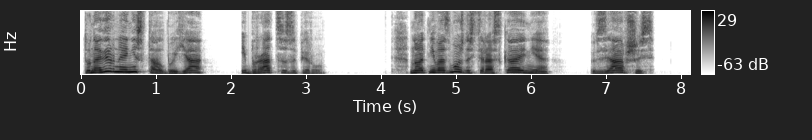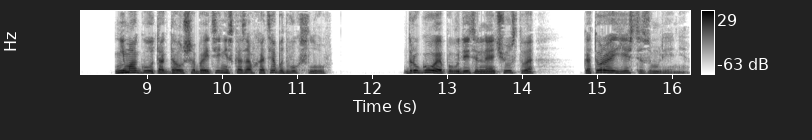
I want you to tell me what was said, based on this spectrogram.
то, наверное, не стал бы я и браться за перо. Но от невозможности раскаяния, взявшись, не могу тогда уж обойти, не сказав хотя бы двух слов. Другое побудительное чувство — которое есть изумление.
